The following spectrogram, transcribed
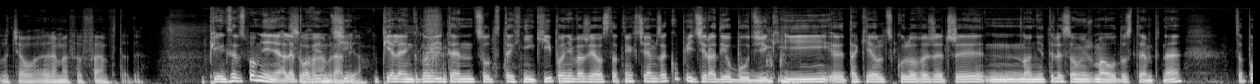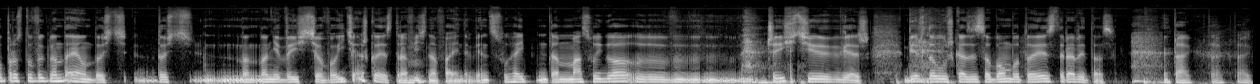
leciało RMF FM wtedy. Piękne wspomnienie, ale Słuchałem powiem ci, radia. pielęgnuj ten cud techniki, ponieważ ja ostatnio chciałem zakupić radiobudzik i y, takie oldschoolowe rzeczy, no nie tyle są już mało dostępne, to po prostu wyglądają dość, dość no, no niewyjściowo i ciężko jest trafić Mhm. na fajny, więc słuchaj, tam masuj go, czyść, wiesz, bierz do łóżka ze sobą, bo to jest rarytas. tak, tak, tak.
